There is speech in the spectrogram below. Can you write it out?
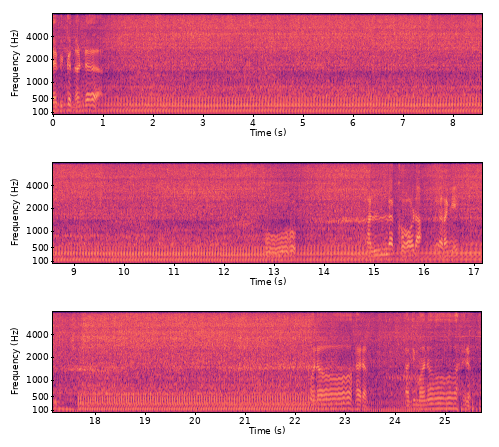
ലഭിക്കുന്നുണ്ട്. നല്ല കോട ഇറങ്ങി. മനോഹരം അതിമനോഹരം.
